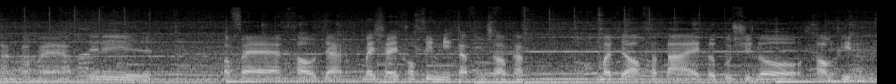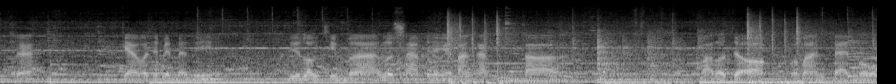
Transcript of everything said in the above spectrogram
สั่งกาแฟครับที่นี่กาแฟเขาจะไม่ใช้คอฟฟี่มิกครับ ผมชอบครับ มาจะออกสไตล์เคาปูชิโน่ท้องถิ่นนะ แก้วก็จะเป็นแบบนี้ เดี๋ยวลองชิมว่ารสชาติเป็นยังไงบ้างครับ ก็กว่ารถจะออกประมาณ8โมง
